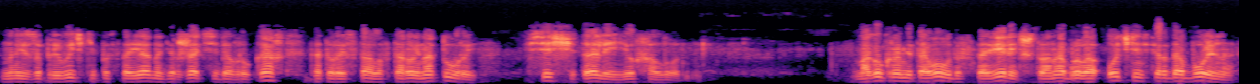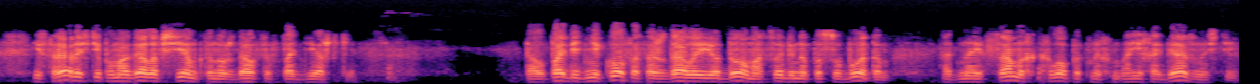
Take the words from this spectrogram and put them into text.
но из-за привычки постоянно держать себя в руках, которая стала второй натурой, все считали ее холодной. Могу, кроме того, удостоверить, что она была очень сердобольна и с радостью помогала всем, кто нуждался в поддержке. Толпа бедняков осаждала ее дом, особенно по субботам. Одна из самых хлопотных моих обязанностей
